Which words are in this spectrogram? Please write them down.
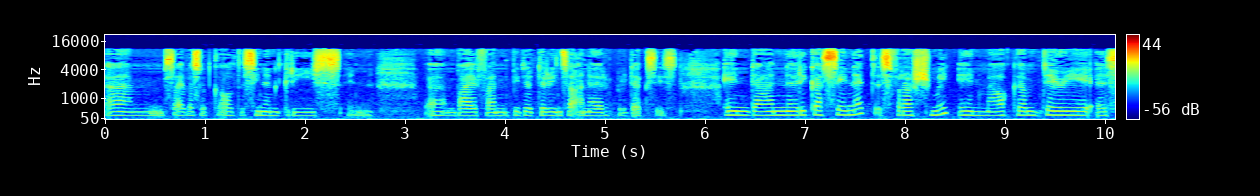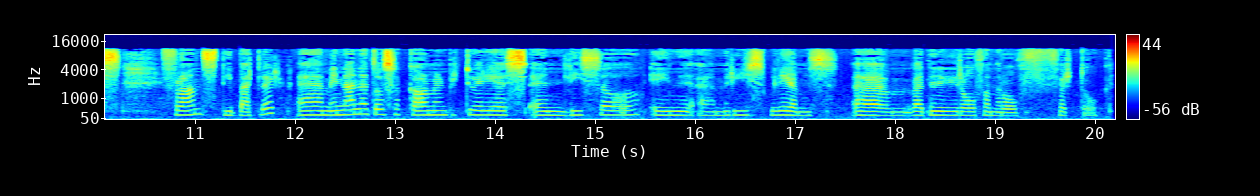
Ehm um, sy was ook al te sien in Grease en ehm um, baie van Pieter Torin se ander produksies. En dan Rika Senet is Frau Schmidt en Malcolm Terry is Frans die butler. Ehm um, en dan het ons Carmen Pretorius en Liesel en ehm um, Reese Williams ehm um, wat in die rol van Rolf vertolk.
